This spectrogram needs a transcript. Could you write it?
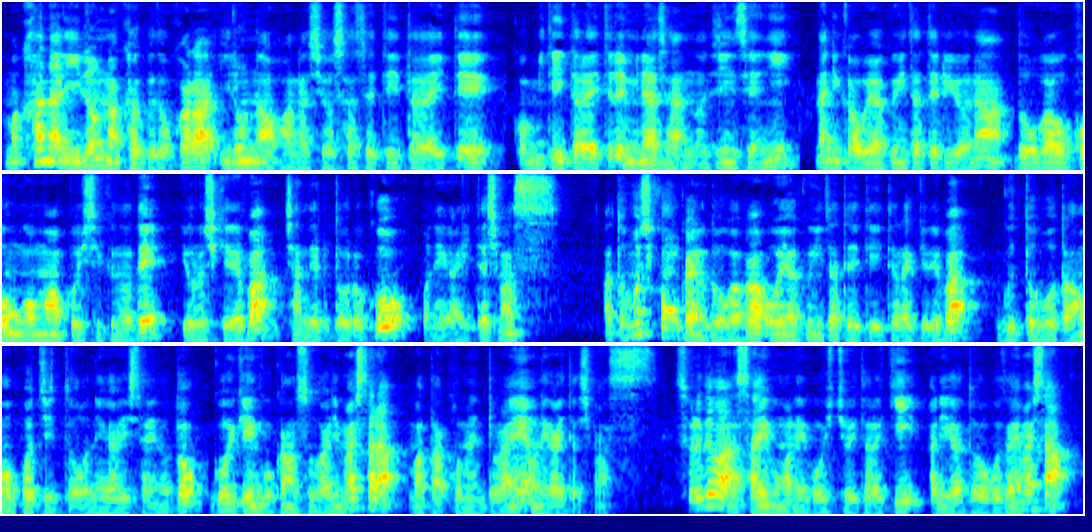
まあ、かなりいろんな角度からいろんなお話をさせていただいて、こう見ていただいてる皆さんの人生に何かお役に立てるような動画を今後もアップしていくので、よろしければチャンネル登録をお願いいたします。あともし今回の動画がお役に立てていただければ、グッドボタンをポチッとお願いしたいのと、ご意見ご感想がありましたら、またコメント欄へお願いいたします。それでは最後までご視聴いただきありがとうございました。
